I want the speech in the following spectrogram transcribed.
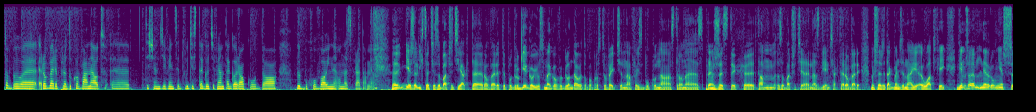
to były rowery produkowane od e, 1929 roku do wybuchu wojny u nas w Radomiu. E, Jeżeli chcecie zobaczyć, jak te rowery typu drugiego i ósmego wyglądały, to po prostu wejdźcie na Facebooku na stronę sprężystych. E, Tam zobaczycie na zdjęciach te rowery. Myślę, że tak będzie najłatwiej. Wiem, że e, również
